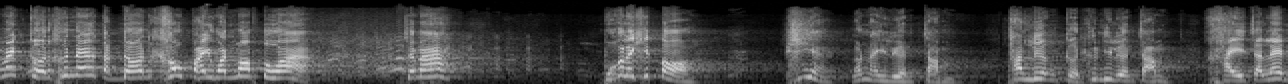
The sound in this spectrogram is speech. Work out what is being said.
แม่งเกิดขึ้นได้แต่เดินเข้าไปวันมอบตัว ใช่ไหมผมก็เลยคิดต่อเฮียแล้วในเรือนจำถ้าเรื่องเกิดขึ้นที่เรือนจำใครจะเล่น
